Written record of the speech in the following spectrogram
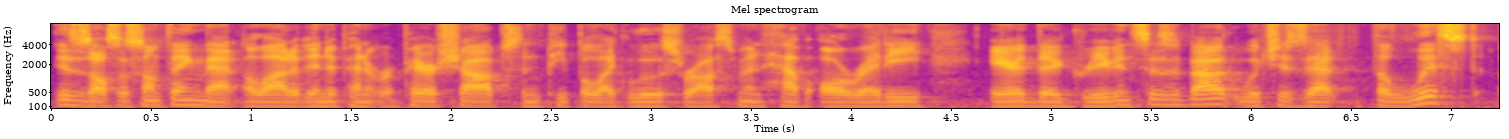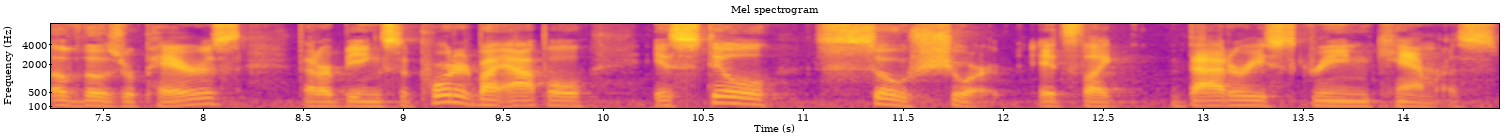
this is also something that a lot of independent repair shops and people like Louis Rossman have already aired their grievances about, which is that the list of those repairs that are being supported by Apple is still so short. It's like battery, screen, cameras.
